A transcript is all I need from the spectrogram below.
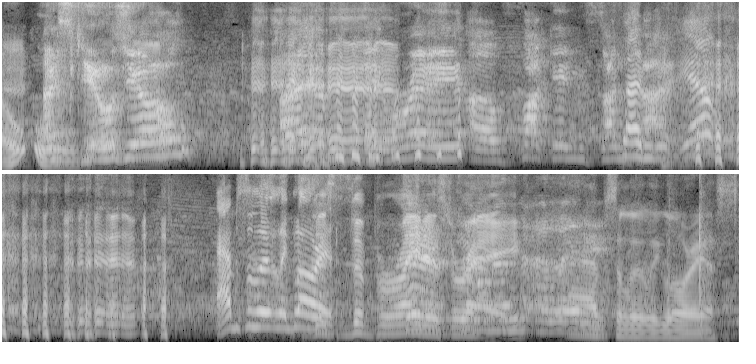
Oh, Excuse you? I am a ray of fucking sunshine. Yep. Absolutely glorious. Just the brightest Cheers, ray. gentlemen and ladies. absolutely glorious.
